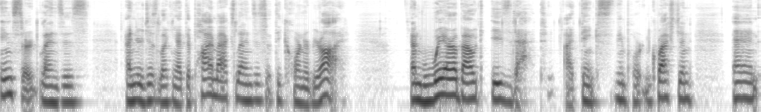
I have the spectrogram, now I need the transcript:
insert lenses and you're just looking at the Pimax lenses at the corner of your eye. And whereabout is that? I think is the important question. And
